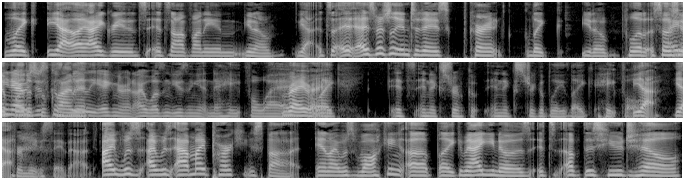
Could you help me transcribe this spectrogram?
like yeah, like, I agree. It's it's not funny, and you know, yeah, it's especially in today's current like you know politi- I socio-political mean, I was just climate. completely ignorant. I wasn't using it in a hateful way. Right, right. Like it's inextric- inextricably like hateful. Yeah, yeah. For me to say that. I was I was at my parking spot and I was walking up like Maggie knows it's up this huge hill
